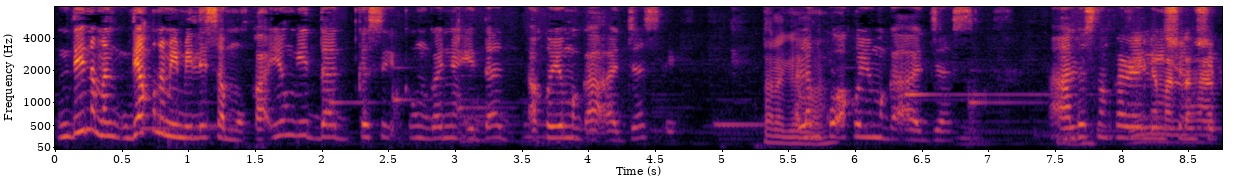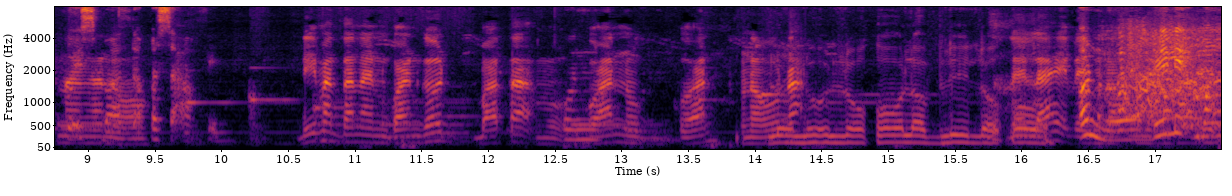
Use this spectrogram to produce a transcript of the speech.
hindi naman, hindi ako namimili sa muka. Yung edad kasi, kung ganyang edad, ako yung mag a-adjust eh. Talaga Alam ba? ko ako yung mag a-adjust. Halos ng Di naman ka-relationship ko is ng bata ano. pa sa akin. Di man tanan kuan god, bata mo Un- kuan og kuan. Una-una. Lolo, loko, lovely, loko. Ano, dili, mag,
